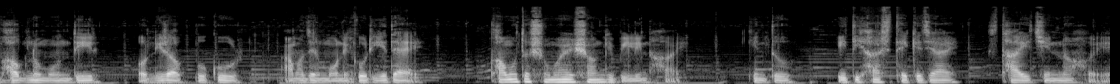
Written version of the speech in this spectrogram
ভগ্ন মন্দির ও নীরব পুকুর আমাদের মনে করিয়ে দেয়, ক্ষমতা সময়ের সঙ্গে বিলীন হয়, কিন্তু ইতিহাস থেকে যায় স্থায়ী চিহ্ন হয়ে।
